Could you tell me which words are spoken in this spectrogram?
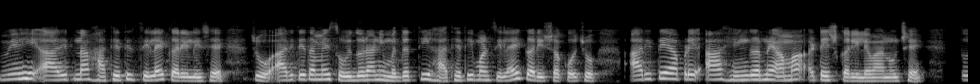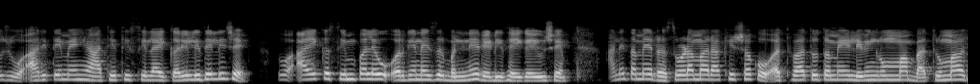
મેં અહીં આ રીતના હાથેથી સિલાઈ કરેલી છે. જો આ રીતે તમે સોયદોરાની મદદથી હાથેથી પણ સિલાઈ કરી શકો છો. આ રીતે આપણે આ હેંગરને આમાં અટેચ કરી લેવાનું છે. તો જુઓ, આ રીતે મેં અહીં હાથેથી સિલાઈ કરી લીધેલી છે. તો આ એક સિમ્પલ એવું ઓર્ગેનાઇઝર બંને રેડી થઈ ગયું છે. આને તમે રસોડામાં રાખી શકો અથવા તો તમે લિવિંગ રૂમમાં બાથરૂમમાં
